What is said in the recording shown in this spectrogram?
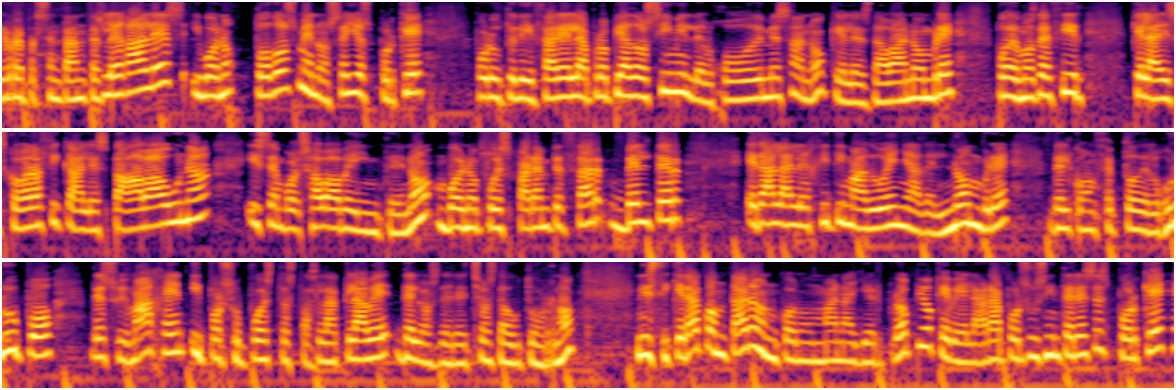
y representantes legales y bueno, todos menos ellos, porque por utilizar el apropiado símil del juego de mesa, ¿no? que les daba nombre, podemos decir que la discográfica les pagaba una y se embolsaba 20, ¿no? Bueno, pues para empezar, Belter era la legítima dueña del nombre, del concepto del grupo, de su imagen y, por supuesto, esta es la clave de los derechos de autor. ¿no? Ni siquiera contaron con un manager propio que velara por sus intereses porque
